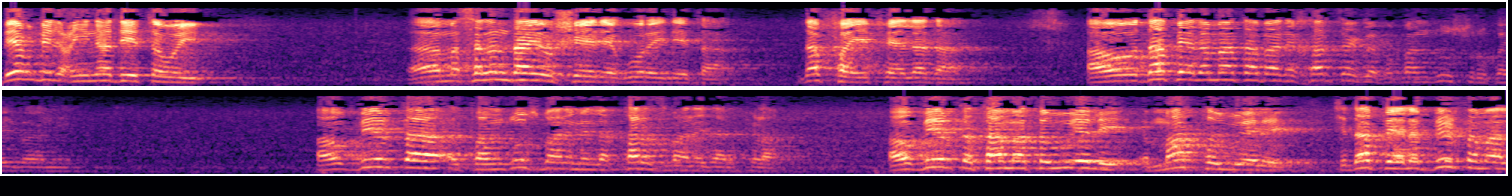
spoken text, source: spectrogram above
بیع بالعینه دی ته وای مثلا دا یو شی دی ګورې دی ته دا فای فعل ده او دا فعل ماته باندې خرچه کړ په 50 روپۍ باندې او بیرته 50 باندې مې له قرض باندې درکړه او بیرته تا ما ته ویلې ما ته ویلې چې دا پیاله بیرته مال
